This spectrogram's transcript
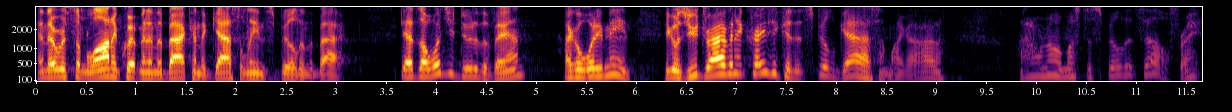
and there was some lawn equipment in the back and the gasoline spilled in the back. Dad's all, what'd you do to the van? I go, what do you mean? He goes, you driving it crazy because it spilled gas. I'm like, ah, I don't know. It must have spilled itself, right?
